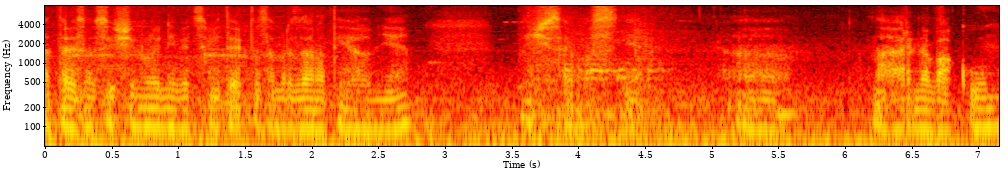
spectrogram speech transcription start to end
A tady jsem si všiml jedné věci, víte, jak to zamrzá na ty helmě, když se vlastně uh, nahrne vakuum,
